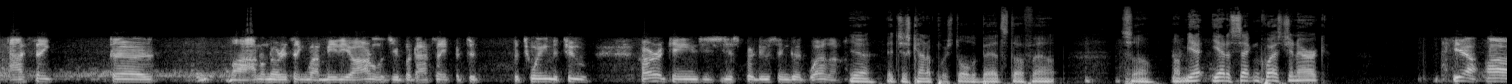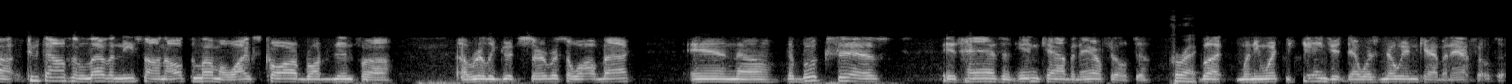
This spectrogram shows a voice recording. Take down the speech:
I think, uh, well, I don't know anything about meteorology, but I think bet- between the two hurricanes, it's just producing good weather. Yeah, it just kind of pushed all the bad stuff out. So, um, yet you had a second question, Eric? Yeah, uh, 2011 Nissan Altima, my wife's car, brought it in for a really good service a while back, and uh, the book says it has an in-cabin air filter, Correct. but when he went to change it, there was no in-cabin air filter.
